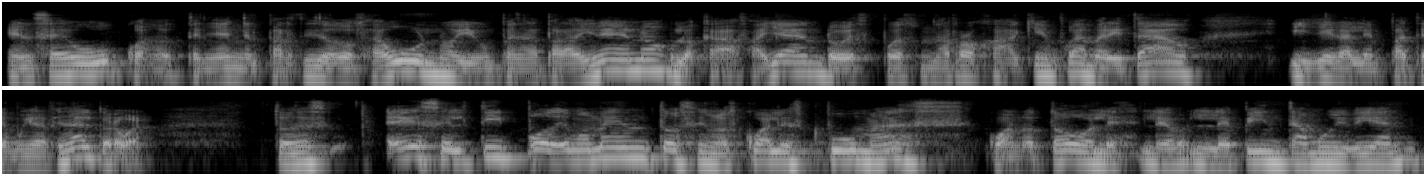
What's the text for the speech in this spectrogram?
en CU, cuando tenían el partido 2 a 1 y un penal para Dineno, lo acaba fallando, después una roja a quien fue ameritado y llega el empate muy al final, pero bueno. Entonces, es el tipo de momentos en los cuales Pumas, cuando todo le, pinta muy bien,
